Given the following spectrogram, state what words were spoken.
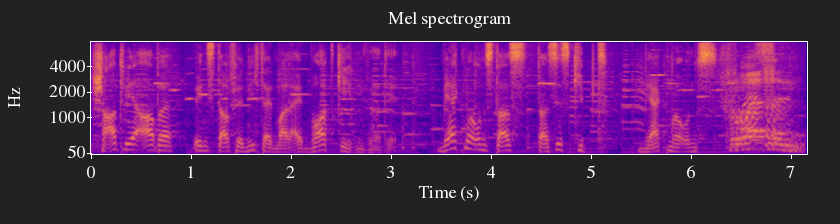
Schad wäre aber, wenn es dafür nicht einmal ein Wort geben würde. Merken wir uns das, dass es gibt. Merken wir uns. Frossen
